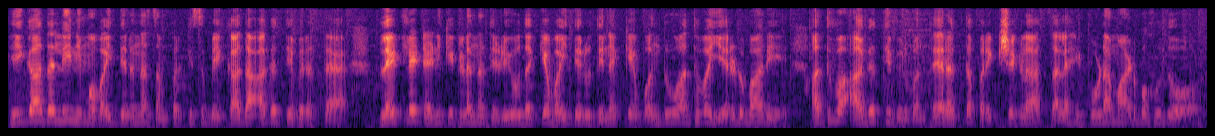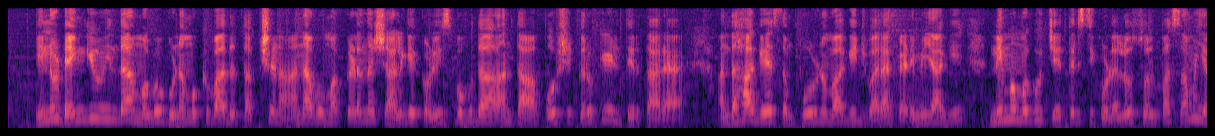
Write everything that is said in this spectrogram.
ಹೀಗಾದಲ್ಲಿ ನಿಮ್ಮ ವೈದ್ಯರನ್ನ ಸಂಪರ್ಕಿಸಬೇಕಾದ ಅಗತ್ಯವಿರುತ್ತೆ. ಪ್ಲೇಟ್ಲೆಟ್ ಎಣಿಕೆಗಳನ್ನು ತಿಳಿಯುವುದಕ್ಕೆ ವೈದ್ಯರು ದಿನಕ್ಕೆ ಒಂದು ಅಥವಾ ಎರಡು ಬಾರಿ ಅಥವಾ ಅಗತ್ಯವಿರುವಂತೆ ರಕ್ತ ಪರೀಕ್ಷೆಗಳ ಸಲಹೆ ಕೂಡ ಮಾಡಬಹುದು. ಇನ್ನು ಡೆಂಗ್ಯೂಯಿಂದ ಮಗು ಗುಣಮುಖವಾದ ತಕ್ಷಣ ನಾವು ಮಕ್ಕಳನ್ನ ಶಾಲೆಗೆ ಕಳುಹಿಸಬಹುದಾ ಅಂತ ಪೋಷಕರು ಕೇಳ್ತಿರ್ತಾರೆ. ಅಂದಹಾಗೆ ಸಂಪೂರ್ಣವಾಗಿ ಜ್ವರ ಕಡಿಮೆಯಾಗಿ ನಿಮ್ಮ ಮಗು ಚೇತರಿಸಿಕೊಳ್ಳಲು ಸ್ವಲ್ಪ ಸಮಯ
